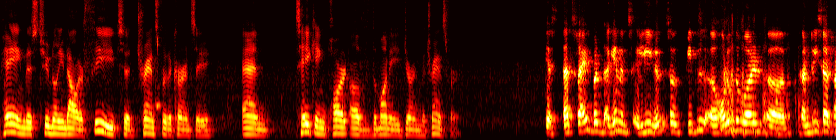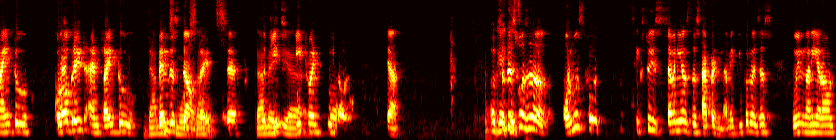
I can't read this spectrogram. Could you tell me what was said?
paying this $2 million fee to transfer the currency and taking part of the money during the transfer. Yes, that's right. But again, it's illegal. So people uh, all over the world, uh, countries are trying to collaborate and try to That pin this down, sense. right? The, That the make- G- yeah. G20. Yeah. Okay, so this was a almost for six to seven years. This happened. I mean, people were just moving money around.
